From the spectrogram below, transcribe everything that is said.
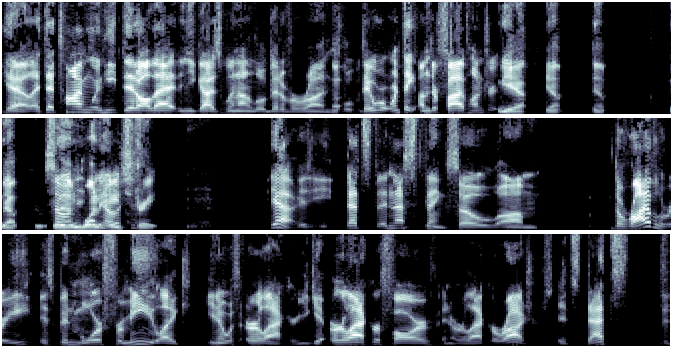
Yeah, at that time when he did all that, and you guys went on a little bit of a run. Uh, they were weren't they under five hundred? Yeah, yep, yep, yep. So and then one you know, eight straight. Just, yeah, that's and that's the thing. So, um, the rivalry has been more for me like you know with Urlacher. You get Urlacher, Favre, and Urlacher Rodgers. It's that's the,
